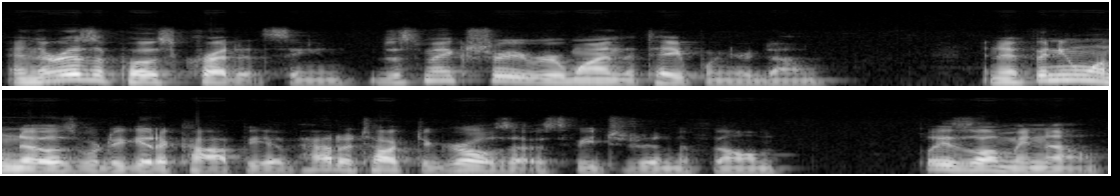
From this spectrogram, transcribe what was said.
And there is a post-credit scene, just make sure you rewind the tape when you're done. And if anyone knows where to get a copy of How to Talk to Girls that was featured in the film, please let me know.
